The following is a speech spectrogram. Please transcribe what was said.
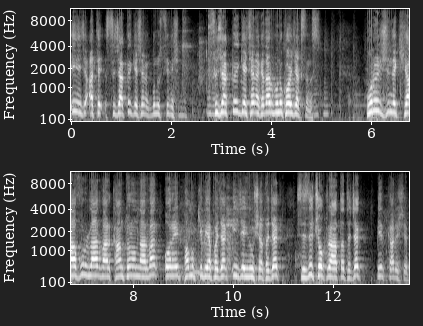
İyice ate- sıcaklığı geçene bunu silin şimdi. Sıcaklığı geçene kadar bunu koyacaksınız. Bunun içinde kafurlar var, kantononlar var. Orayı pamuk gibi yapacak, iyice yumuşatacak. Sizi çok rahatlatacak bir karışım.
